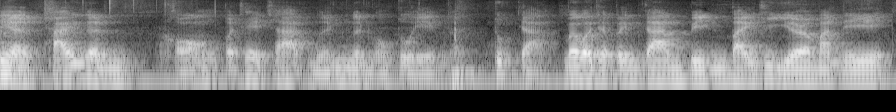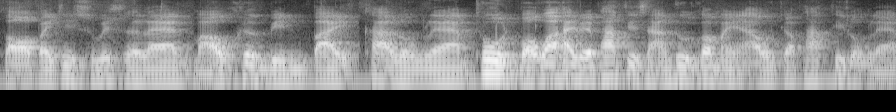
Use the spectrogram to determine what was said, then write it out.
เนี่ยใช้เงิน ของประเทศชาติเหมือนเงินของตัวเองเลยทุกอย่างไม่ว่าจะเป็นการบินไปที่เยอรมนีต่อไปที่สวิตเซอร์แลนด์เหมาเครื่องบินไปค่าโรงแรม ทูตบอกว่าให้ไปพักที่สามทูตก็ไม่เอาจะพักที่โรงแรม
